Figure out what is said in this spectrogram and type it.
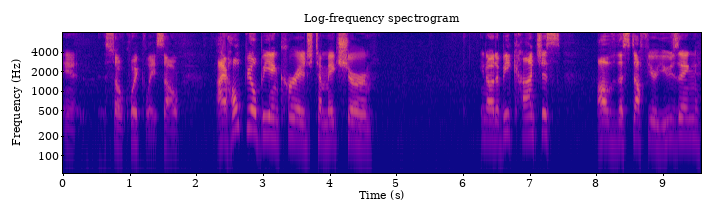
eh, so quickly. So I hope you'll be encouraged to make sure, you know, to be conscious of the stuff you're using.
